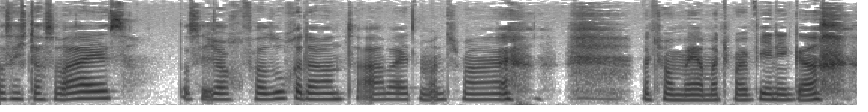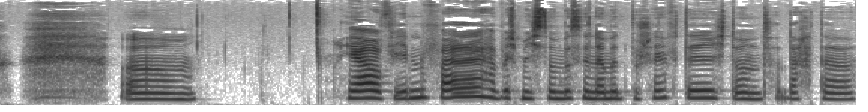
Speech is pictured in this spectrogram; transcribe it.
dass ich das weiß, dass ich auch versuche daran zu arbeiten, manchmal manchmal mehr, manchmal weniger. ähm, ja, auf jeden Fall habe ich mich so ein bisschen damit beschäftigt und dachte,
